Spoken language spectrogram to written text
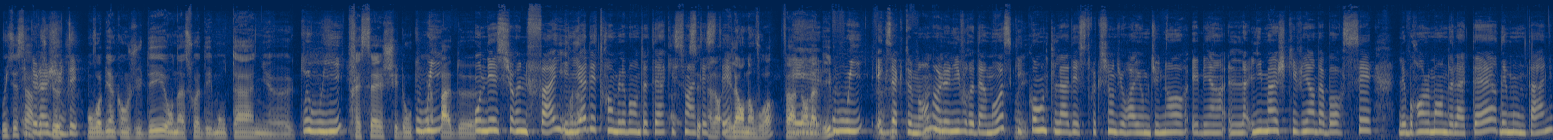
Oui, c'est ça. De la Judée. On voit bien qu'en Judée, on a soit des montagnes euh, très sèches et donc il n'y a pas de. On est sur une faille. Il y a des tremblements de terre qui sont attestés. et là, on en voit, enfin, dans la Bible. Oui, exactement. Dans le livre d'Amos, qui compte la destruction du royaume du Nord, eh bien, l'image qui vient d'abord, c'est l'ébranlement de la terre, des montagnes.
